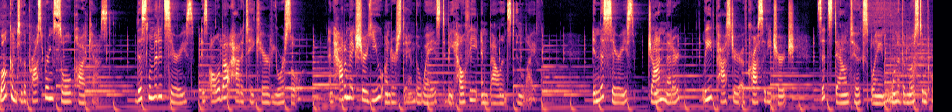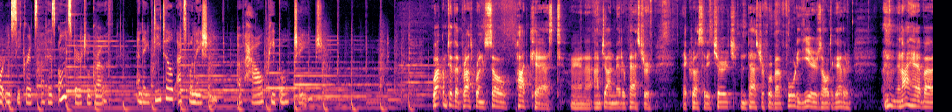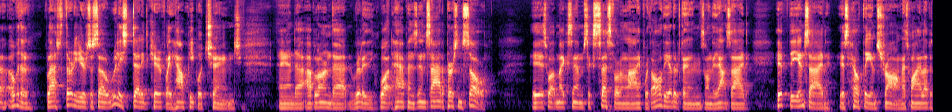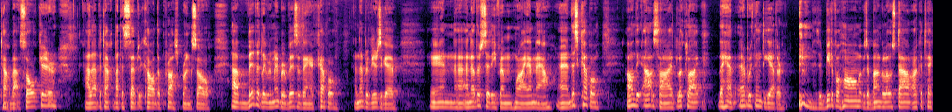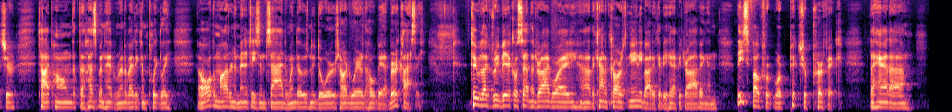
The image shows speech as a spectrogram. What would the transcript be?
Welcome to the Prospering Soul podcast. This limited series is all about how to take care of your soul and how to make sure you understand the ways to be healthy and balanced in life. In this series, John Meador, lead pastor of Cross City Church, sits down to explain one of the most important secrets of his own spiritual growth and a detailed explanation of how people change. Welcome to the Prospering Soul podcast, and uh, I'm John Meador, pastor at Cross City Church. Been pastor for about 40 years altogether, and I have uh, over the last 30 years or so really studied carefully how people change, and uh, I've learned that really what happens inside a person's soul is what makes them successful in life, with all the other things on the outside if the inside is healthy and strong. That's why I love to talk about soul care. I love to talk about the subject called the prospering soul. I vividly remember visiting a couple a number of years ago in uh, another city from where I am now, and this couple on the outside looked like they had everything together. it was a beautiful home. It was a bungalow style architecture type home that the husband had renovated completely all the modern amenities inside the windows, new doors, hardware, the whole bit. Very classy. Two luxury vehicles sat in the driveway, uh, the kind of cars anybody could be happy driving. And these folks were, were picture perfect. They had, uh,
